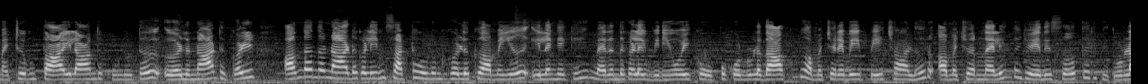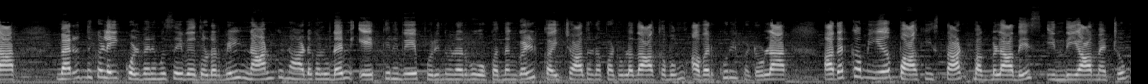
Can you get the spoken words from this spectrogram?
மற்றும் தாய்லாந்து உள்ளிட்ட ஏழு நாடுகள் அந்தந்த நாடுகளின் சட்ட ஒழுங்குகளுக்கு அமைய இலங்கைக்கு மருந்துகளை விநியோகிக்க ஒப்புக்கொண்டுள்ளதாக அமைச்சரவை பேச்சாளர் அமைச்சர் நலிந்த ஜெயதிசோ தெரிவித்துள்ளார். மருந்துகளை கொள்வனவு செய்வது தொடர்பில் நான்கு நாடுகளுடன் ஏற்கனவே புரிந்துணர்வு ஒப்பந்தங்கள் கைச்சாதிடப்பட்டுள்ளதாகவும் அவர் குறிப்பிட்டுள்ளார். அதற்கமைய பாகிஸ்தான் பங்களாதேஷ் இந்தியா மற்றும்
